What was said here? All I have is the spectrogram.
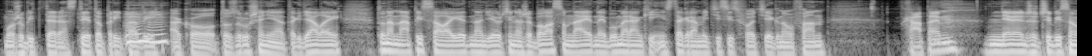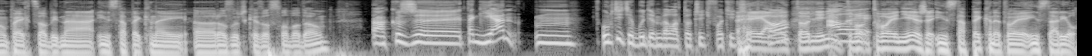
môžu byť teraz tieto prípady, Mhm. mm-hmm. ako to zrušenie a tak ďalej. Tu nám napísala jedna dievčina, že bola som na jednej bumeranky Instagramy tisíc fotiek, no fun. Chápem. Neviem, že či by som úplne chcel byť na Insta peknej uh, rozlučke so Slobodou. Akože, tak ja... Mm, určite budem veľa točiť, fotiť všetko. Hej, ale to není, ale... tvo, tvoje nie je, že Insta pekné, tvoje je Insta real.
